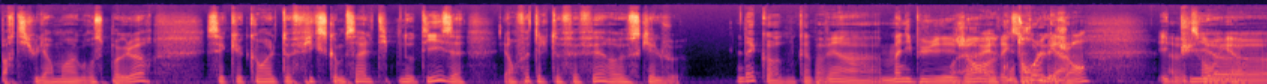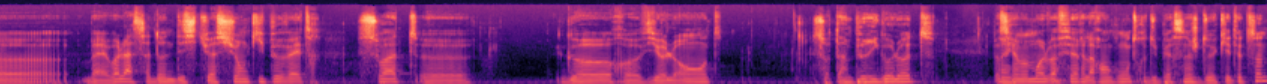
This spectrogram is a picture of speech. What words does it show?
particulièrement un gros spoiler, c'est que quand elle te fixe comme ça, elle t'hypnotise et en fait elle te fait faire euh, ce qu'elle veut. D'accord. Donc elle parvient à manipuler les Voilà, gens elle avec son contrôle les gens. Et Avec puis, euh, ben voilà, ça donne des situations qui peuvent être soit euh, gore, violentes, soit un peu rigolotes. Parce qu'à un moment, elle va faire la rencontre du personnage de Kate Hudson.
